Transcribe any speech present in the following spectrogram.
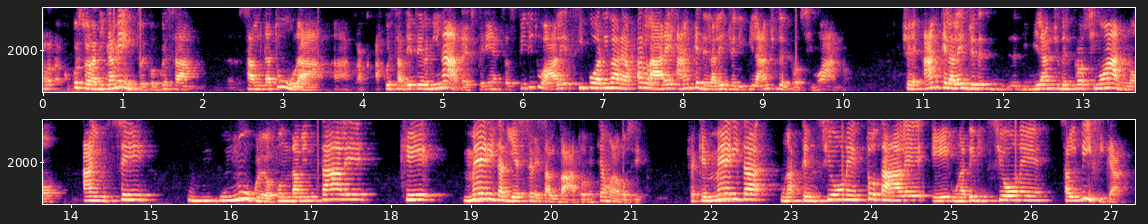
con questo radicamento e con questa saldatura a, a, questa determinata esperienza spirituale si può arrivare a parlare anche della legge di bilancio del prossimo anno. Cioè anche la legge di bilancio del prossimo anno ha in sé un, un nucleo fondamentale che merita di essere salvato, mettiamola così. Cioè che merita un'attenzione totale e una dedizione salvifica,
